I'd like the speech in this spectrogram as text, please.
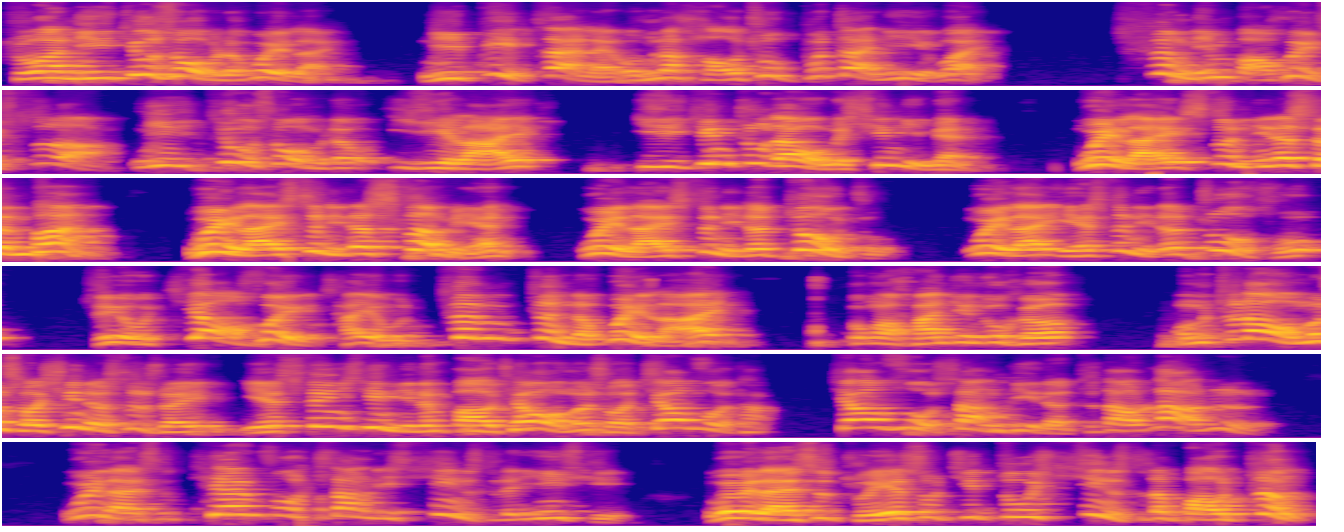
主啊，你就是我们的未来，你必再来。我们的好处不在你以外，圣灵保惠师啊，你就是我们的以来，已经住在我们心里面。未来是你的审判，未来是你的赦免，未来是你的咒诅，未来也是你的祝福。只有教会才有真正的未来。不管环境如何，我们知道我们所信的是谁，也深信你能保全我们所交付他交付上帝的，直到那日。未来是天赋上帝信实的应许，未来是主耶稣基督信实的保证，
